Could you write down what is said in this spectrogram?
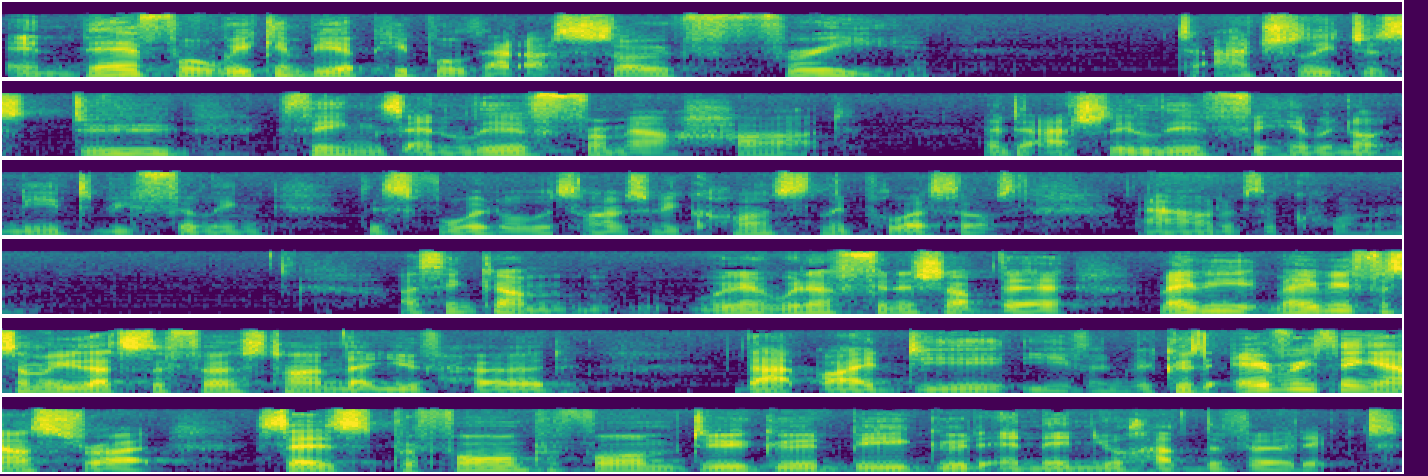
And therefore, we can be a people that are so free to actually just do things and live from our heart and to actually live for Him and not need to be filling this void all the time. So we constantly pull ourselves out of the courtroom. I think um, we're going we're to finish up there. Maybe, maybe for some of you, that's the first time that you've heard that idea, even. Because everything else, right, says perform, perform, do good, be good, and then you'll have the verdict.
